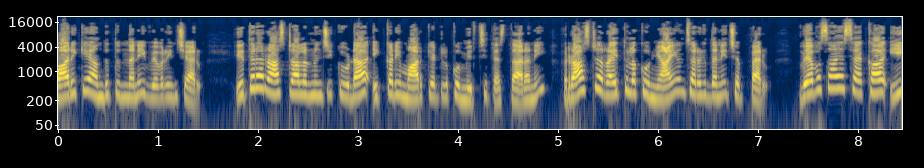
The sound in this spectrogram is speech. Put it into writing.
వారికే అందుతుందని వివరించారు. ఇతర రాష్ట్రాల నుంచి కూడా ఇక్కడి మార్కెట్లకు మిర్చి తెస్తారని రాష్ట్ర రైతులకు న్యాయం జరగదని చెప్పారు. వ్యవసాయ శాఖ ఈ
